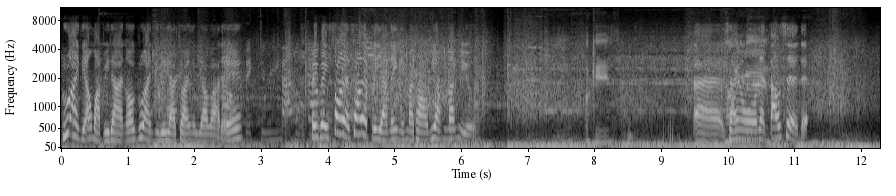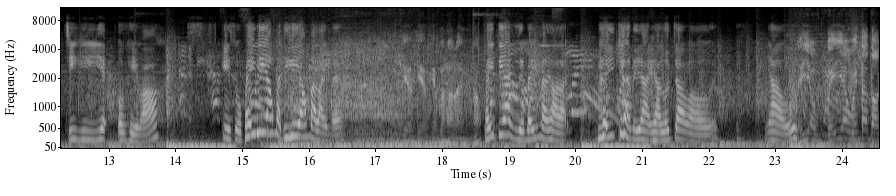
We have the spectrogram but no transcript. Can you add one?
group ID အောက်မှာပေးထားရနော် group ID လေးလာ join လုပ်ရပါတယ်ပိတ်ပိတ်ဆော့တယ်ဆော့တယ် player name နေမှတ်ထားအောင်ဒီကမှတ်မိဦး Okay အဲဇိုင်ယိုနဲ့တောက်ဆက်တဲ့ဂျီဂီရဲ့ okay ပါ okay ဆိုဘိတ်လေးအောင်မှဒီလေးအောင်မှလိုက်မယ် mat baitian dia baik mat halai baikan ya ya lo jawab nhau bây giờ bây giờ mình ta tạm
